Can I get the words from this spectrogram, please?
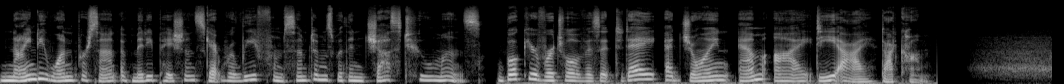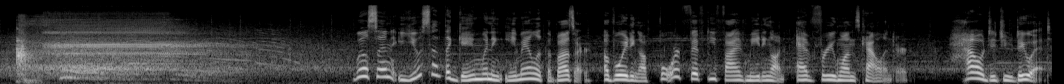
91% of MIDI patients get relief from symptoms within just two months. Book your virtual visit today at joinmidi.com. Wilson, you sent the game winning email at the buzzer, avoiding a 455 meeting on everyone's calendar. How did you do it?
